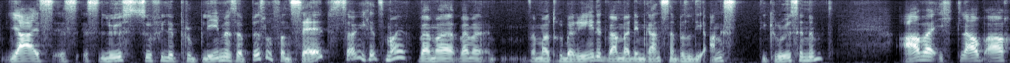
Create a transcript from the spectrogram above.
ja, es, es, es löst so viele Probleme so ein bisschen von selbst, sage ich jetzt mal, weil man, weil man, wenn man drüber redet, weil man dem Ganzen ein bisschen die Angst, die Größe nimmt. Aber ich glaube auch,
